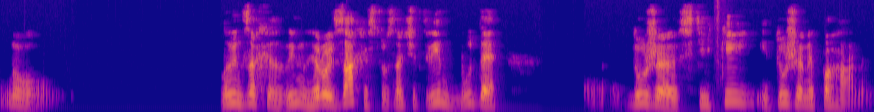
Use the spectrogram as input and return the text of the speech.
ну, ну він, захи... він герой захисту, значить він буде е, дуже стійкий і дуже непоганий.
